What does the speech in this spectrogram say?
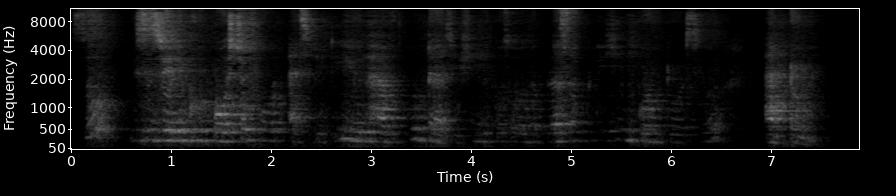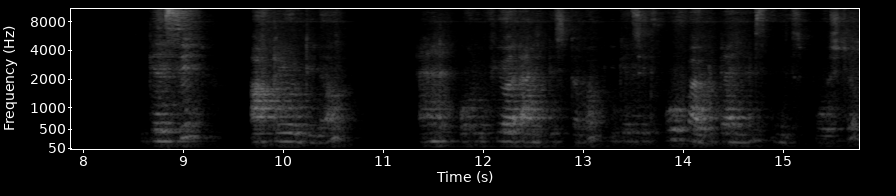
So this is really good posture for acidity. You will have good digestion because all the blood circulation is going towards your abdomen. You can sit after your dinner if you are empty stomach, you can sit for 5 to 10 minutes in this posture.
